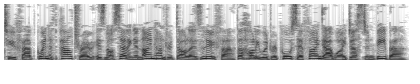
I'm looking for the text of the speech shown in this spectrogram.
Too Fab Gwyneth Paltrow is not selling a $900 loofah. The Hollywood Reporter find out why Justin Bieber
